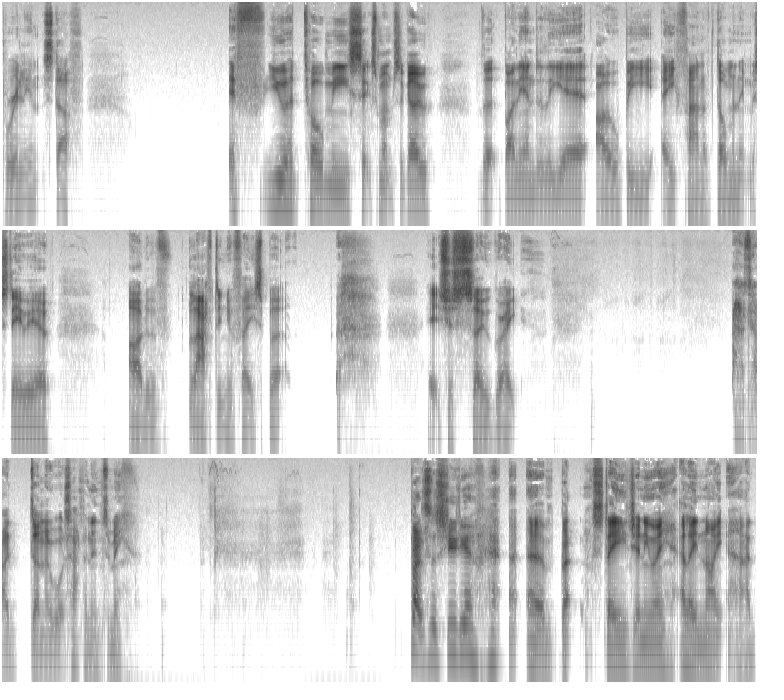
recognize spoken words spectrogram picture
brilliant stuff if you had told me six months ago that by the end of the year I will be a fan of Dominik Mysterio, I'd have laughed in your face, but it's just so great. I, I don't know what's happening to me. Back to the studio, uh, uh, backstage anyway. LA Knight had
